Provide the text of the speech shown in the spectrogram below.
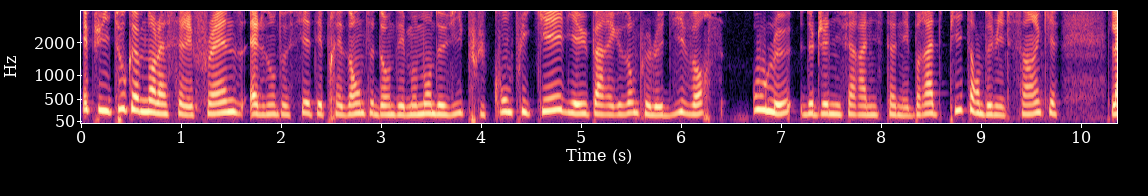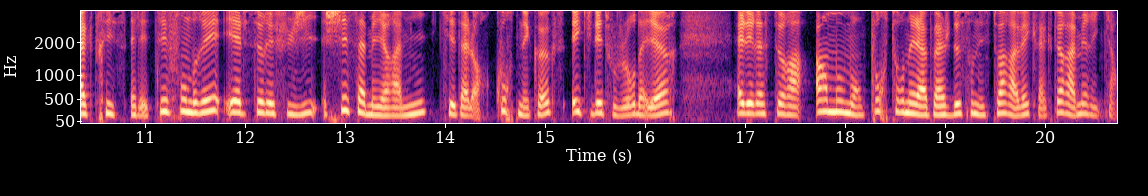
Et puis, tout comme dans la série Friends, elles ont aussi été présentes dans des moments de vie plus compliqués. Il y a eu par exemple le divorce houleux de Jennifer Aniston et Brad Pitt en 2005. L'actrice, elle est effondrée et elle se réfugie chez sa meilleure amie, qui est alors Courtney Cox, et qui l'est toujours d'ailleurs. Elle y restera un moment pour tourner la page de son histoire avec l'acteur américain.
